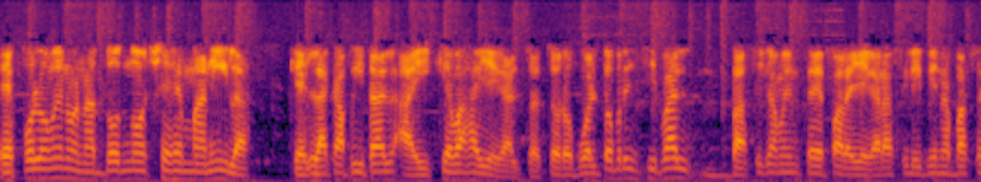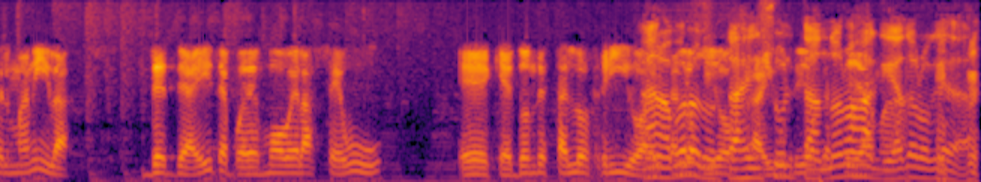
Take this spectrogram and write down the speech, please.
Es por lo menos unas dos noches en Manila, que es la capital, ahí que vas a llegar. Entonces, tu aeropuerto principal, básicamente para llegar a Filipinas va a ser Manila. Desde ahí te puedes mover a Cebú, eh, que es donde están los ríos. Ah, no, pero tú ríos. estás insultándonos aquí a todo lo que da.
